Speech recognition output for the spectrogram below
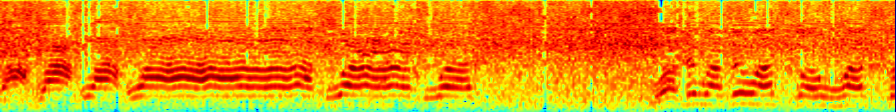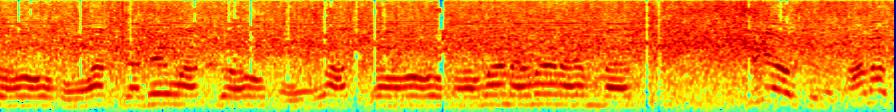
Vah vah vah vah vah vah. Waka waka waka waka waka de waka waka wana wana Görüyorsunuz anlatma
